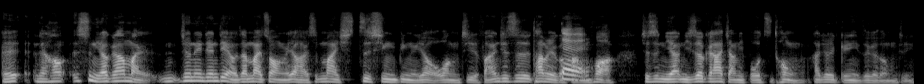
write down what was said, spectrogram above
哎，然后是你要跟他买，就那间店有在卖壮阳药，还是卖治性病的药？我忘记了。反正就是他们有个行话，就是你要，你就跟他讲你脖子痛，他就会给你这个东西，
